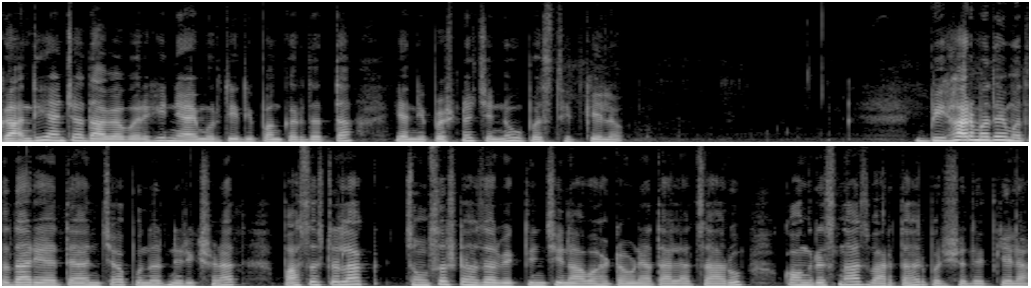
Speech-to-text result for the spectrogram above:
गांधी यांच्या दाव्यावरही न्यायमूर्ती दीपांकर दत्ता यांनी प्रश्नचिन्ह उपस्थित केलं. बिहारमध्ये मतदार याद्यांच्या पुनर्निरीक्षणात पासष्ट लाख चौसष्ट हजार व्यक्तींची नावं हटवण्यात आल्याचा आरोप काँग्रेसनं आज वार्ताहर परिषदेत केला.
